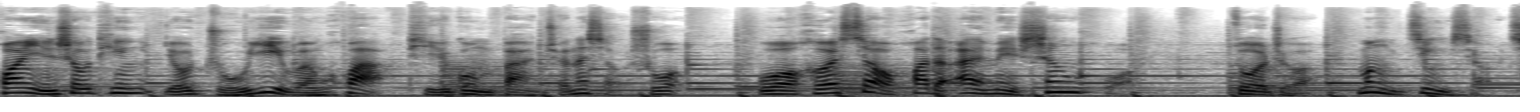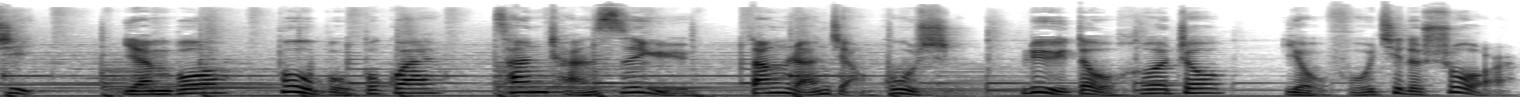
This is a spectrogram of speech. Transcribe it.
欢迎收听由竹意文化提供版权的小说《我和校花的暧昧生活》，作者梦境小憩，演播不补不乖、参禅私语，当然讲故事，绿豆喝粥，有福气的硕儿。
